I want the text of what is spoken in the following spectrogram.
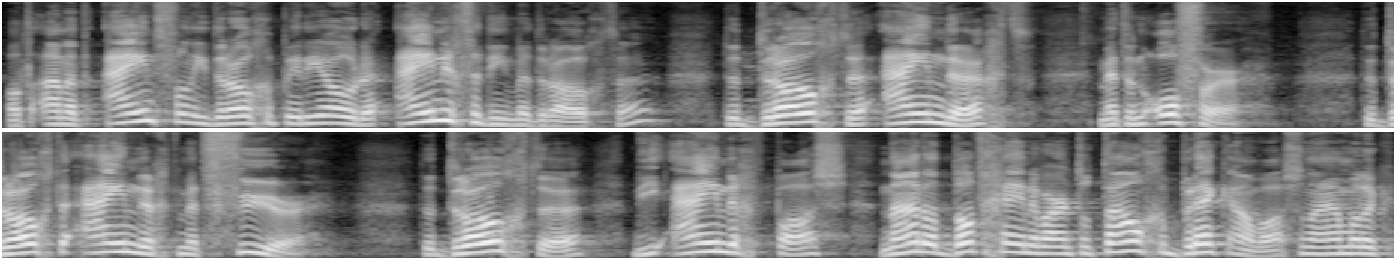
want aan het eind van die droge periode eindigt het niet met droogte. De droogte eindigt met een offer. De droogte eindigt met vuur. De droogte die eindigt pas nadat datgene waar een totaal gebrek aan was, namelijk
